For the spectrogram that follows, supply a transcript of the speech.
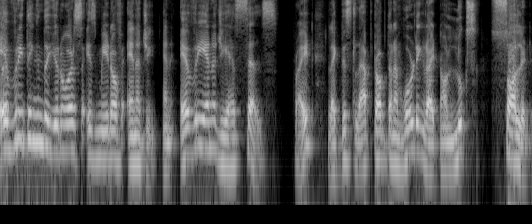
everything in the universe is made of energy, and every energy has cells, right? Like this laptop that I'm holding right now looks solid.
